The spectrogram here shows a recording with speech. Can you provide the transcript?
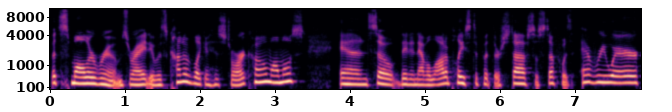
but smaller rooms. Right? It was kind of like a historic home almost and so they didn't have a lot of place to put their stuff. So stuff was everywhere.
